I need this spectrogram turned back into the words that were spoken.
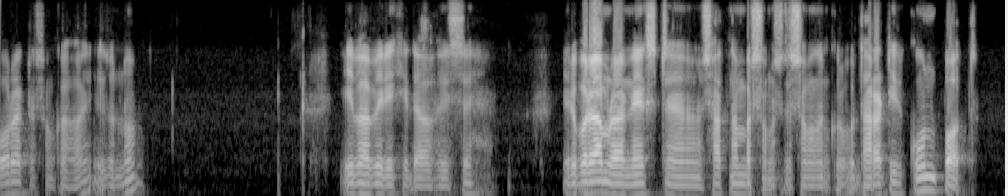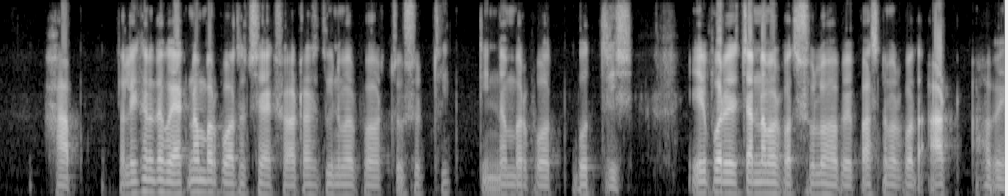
বড় একটা সংখ্যা হয় এই জন্য এভাবে রেখে দেওয়া হয়েছে। এরপরে আমরা নেক্সট সাত নম্বর সমস্যাটা সমাধান করব। ধারাটির কোন পথ হাফ? তাহলে এখানে দেখো এক নম্বর পথ হচ্ছে একশো আঠাশ, দুই নম্বর পথ চৌষট্টি, তিন নম্বর পথ বত্রিশ। এরপরে চার নম্বর পথ ষোলো হবে, পাঁচ নম্বর পথ আট হবে।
